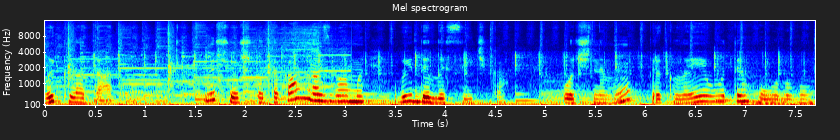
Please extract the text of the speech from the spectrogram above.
викладати. Ну що ж, отака у нас з вами вийде лисичка. Почнемо приклеювати голову.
